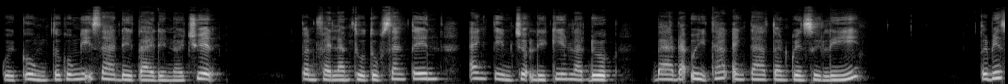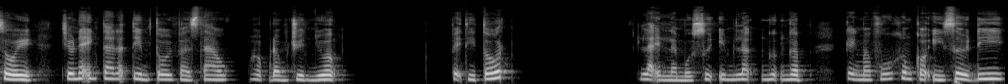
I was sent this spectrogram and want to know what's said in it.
Cuối cùng tôi cũng nghĩ ra đề tài để nói chuyện. Cần phải làm thủ tục sang tên, anh tìm trợ lý Kim là được. Bà đã ủy thác anh ta toàn quyền xử lý. Tôi biết rồi, chiều nay anh ta đã tìm tôi và giao hợp đồng chuyển nhượng. Vậy thì tốt. Lại là một sự im lặng ngượng ngập, cảnh mà Vũ không có ý rời đi,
